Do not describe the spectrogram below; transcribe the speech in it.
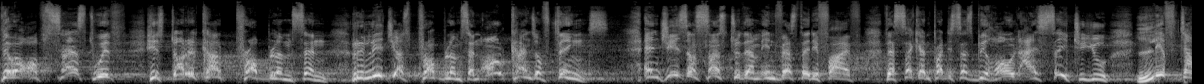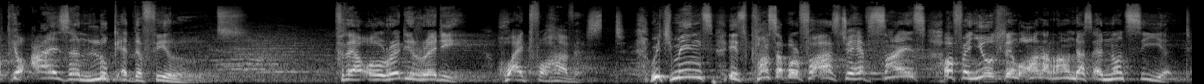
They were obsessed with historical problems and religious problems and all kinds of things. And Jesus says to them in verse 35, the second part, he says, Behold, I say to you, lift up your eyes and look at the fields, for they are already ready white for harvest. Which means it's possible for us to have signs of a new thing all around us and not see it.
